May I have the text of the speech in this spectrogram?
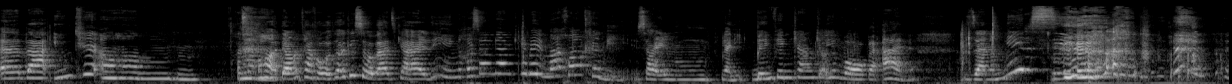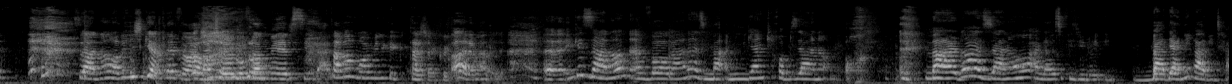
اه، و اینکه آها. خواستم در تفاوت‌ها که صحبت کردیم می‌خواستم بگم که ببین من خودم خیلی سریع یعنی به این فکر می‌کردم که آیا واقعا زن مرسی؟ زن حالا هیچ کم نفهمم چرا گفتم مرسی بله. فقط ما میگه که تشکر آره اینکه زنان واقعا از میگن که خب زنان مردا از زنها علاوه فیزیولوژی بدنی قوی تر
